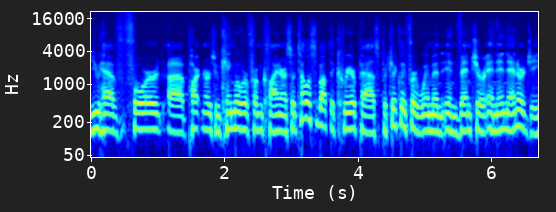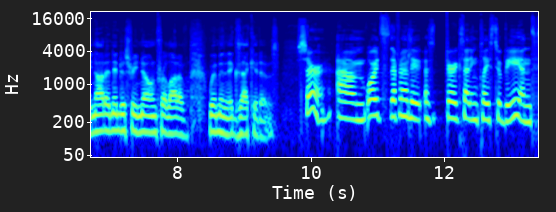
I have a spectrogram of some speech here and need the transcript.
you have four uh, partners who came over from Kleiner. So tell us about the career paths, particularly for women in venture and in energy, not an industry known for a lot of women executives. Sure. Um, well, it's definitely a very exciting place to be, and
